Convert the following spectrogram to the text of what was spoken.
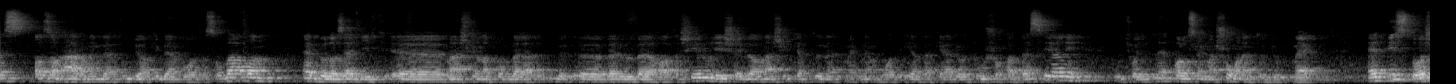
ez az a három ember tudja, aki ben volt a szobában. Ebből az egyik másfél napon bele, belül belehalt a sérüléseibe, a másik kettőnek meg nem volt érdeke erről túl sokat beszélni, úgyhogy valószínűleg már soha nem tudjuk meg. Egy biztos,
